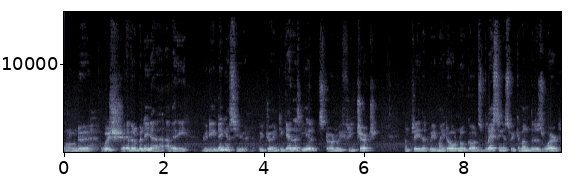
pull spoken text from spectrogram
I want to wish everybody a, a very good evening as you we join together here at Stornoway Free Church and pray that we might all know God's blessing as we come under His Word.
